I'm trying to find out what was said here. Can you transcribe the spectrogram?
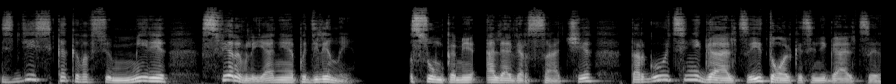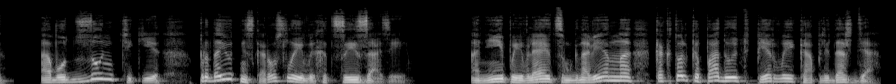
Здесь, как и во всем мире, сферы влияния поделены. Сумками а-ля Версаче торгуют сенегальцы и только сенегальцы, а вот зонтики продают низкорослые выходцы из Азии. Они появляются мгновенно, как только падают первые капли дождя.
